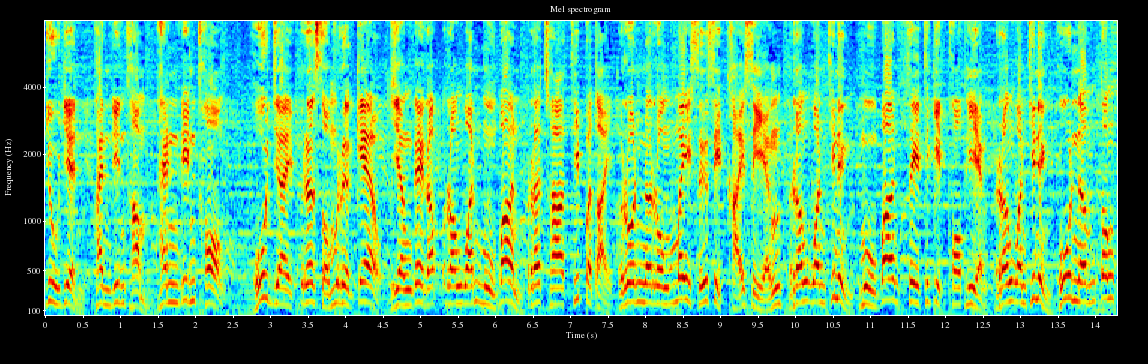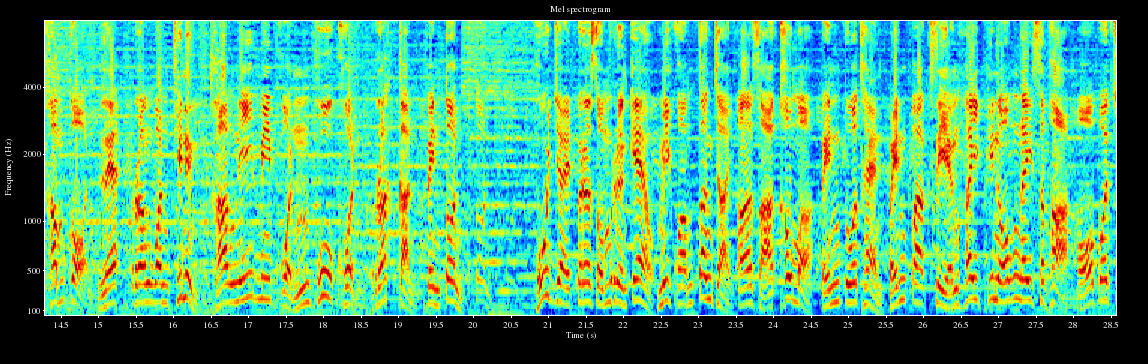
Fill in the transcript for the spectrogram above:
อยู่เย็น แผ่นดินธรรม แผ่นดินทอง ผู้ใหญ่ประสมเรืองแก้ว ยังได้รับรางวัลหมู่บ้าน ประชาธิปไตย รณรงค์ไม่ซื้อสิทธิ์ขายเสียง รางวัลที่หนึ่งหมู่บ้านเศรษฐกิจพอเพียง รางวัลที่หนึ่งผู้นำต้องทำก่อน และรางวัลที่หนึ่งทางนี้มีผลผู้คนรักกันเป็นต้น ผู้ใหญ่ประสมเรืองแก้วมีความตั้งใจอาสาเข้ามาเป็นตัวแทนเป็นปากเสียงให้พี่น้องในสภาอบจ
